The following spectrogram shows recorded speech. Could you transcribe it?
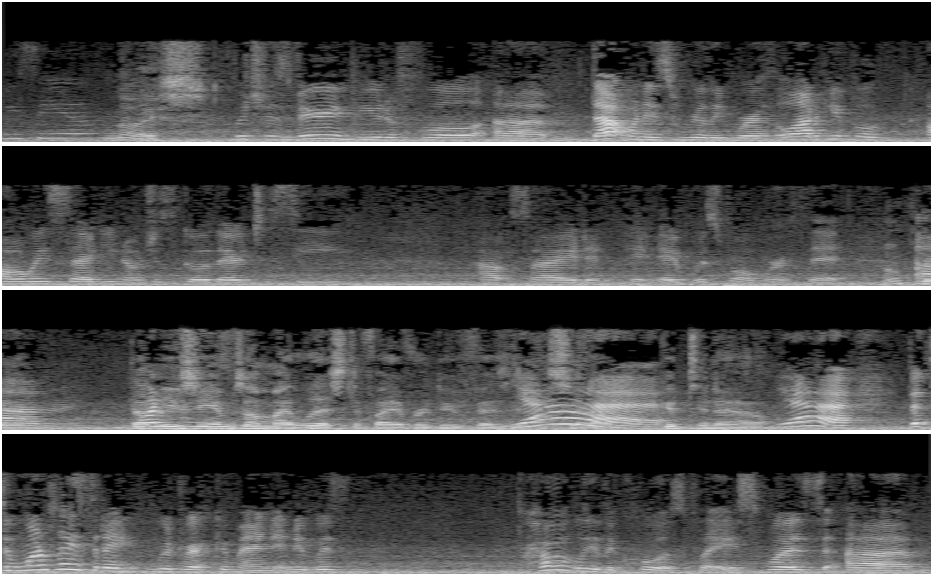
Museum Nice. which was very beautiful. Um, that one is really worth. A lot of people always said, you know, just go there to see outside, and it, it was well worth it. Okay. Um, That one museum's place- on my list if I ever do visit. Yeah. So good to know. Yeah, but the one place that I would recommend, and it was probably the coolest place, was um,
